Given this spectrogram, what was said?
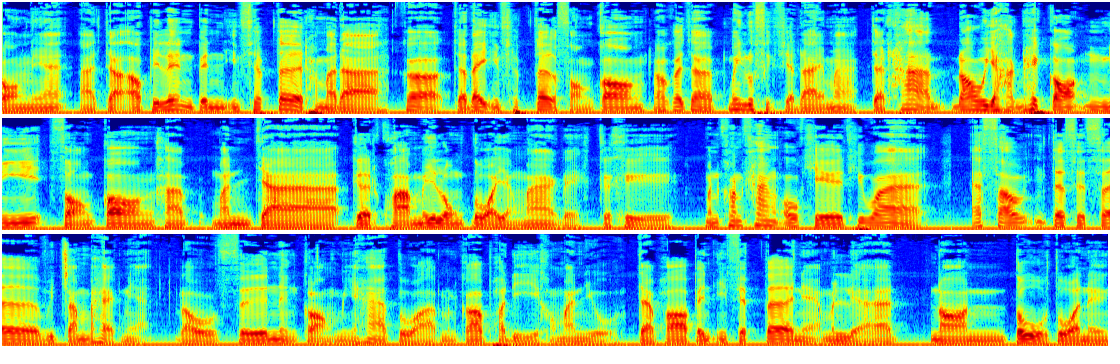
กองเนี้ยอาจจะเอาไปเล่นเป็น Inceptor ธรรมดา ก็จะได้ Inceptor 2กอง เราก็จะไม่รู้สึกเสียดายมาก แต่ถ้าเราอยากได้กองนี้ 2 กองครับ มันจะเกิดความไม่ลงตัวอย่างมากเลย ก็คือ มันค่อนข้างโอเคที่ว่า Assault Intercessor with Jump Pack เนี่ย เราซื้อ 1 กล่องมี 5 ตัว มันก็พอดีของมันอยู่ แต่พอเป็น Inceptor เนี่ย มันเหลือนอนตู้ตัวหนึ่ง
